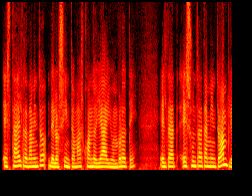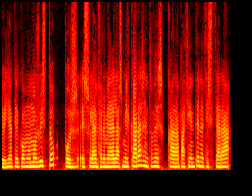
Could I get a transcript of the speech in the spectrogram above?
está el tratamiento de los síntomas cuando ya hay un brote. Es un tratamiento amplio, ya que como hemos visto, pues es la enfermedad de las mil caras, entonces cada paciente necesitará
